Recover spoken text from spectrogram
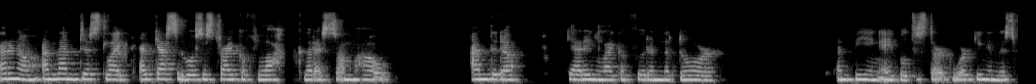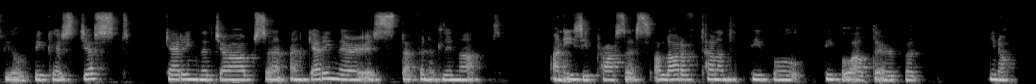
i don't know. And then just like i guess it was a strike of luck that i somehow ended up getting like a foot in the door and being able to start working in this field because just getting the jobs and, getting there is definitely not an easy process. A lot of talented people people out there, but you know,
